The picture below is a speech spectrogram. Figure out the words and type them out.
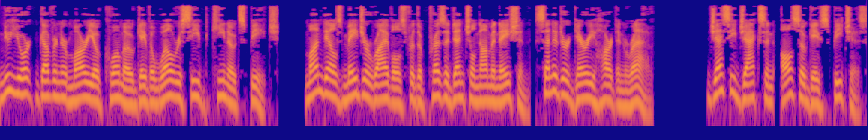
New York Governor Mario Cuomo gave a well-received keynote speech. Mondale's major rivals for the presidential nomination, Senator Gary Hart and Rev. Jesse Jackson, also gave speeches.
